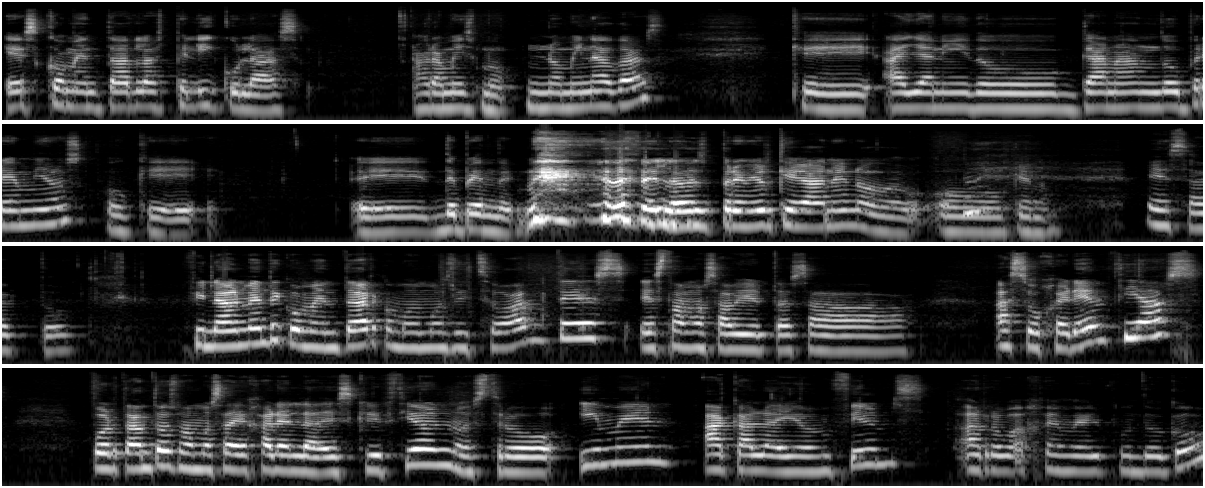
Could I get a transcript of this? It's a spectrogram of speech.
es comentar las películas ahora mismo nominadas que hayan ido ganando premios o que eh, depende de los premios que ganen o, o que no. Exacto. Finalmente, comentar, como hemos dicho antes, estamos abiertas a, a sugerencias. Por tanto, os vamos a dejar en la descripción nuestro email, acalionfilms.gmail.com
